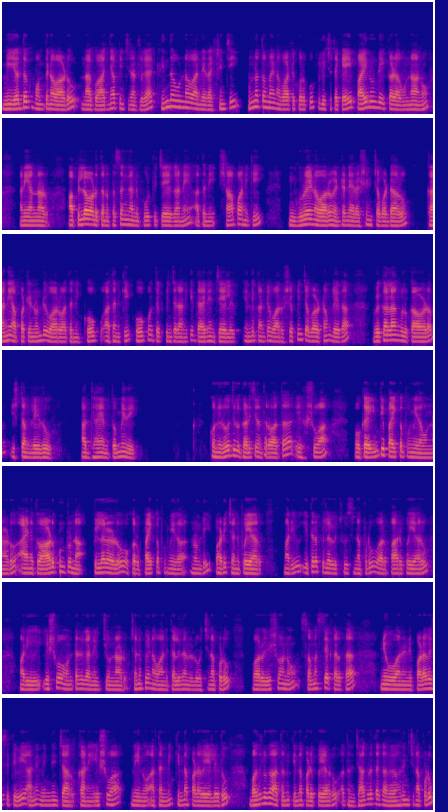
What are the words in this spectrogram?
మీ యొద్దకు పంపినవాడు నాకు ఆజ్ఞాపించినట్లుగా క్రింద ఉన్న వారిని రక్షించి ఉన్నతమైన వాటి కొరకు పిలుచుటకై పైనుండి ఇక్కడ ఉన్నాను అని అన్నాడు. ఆ పిల్లవాడు తన ప్రసంగాన్ని పూర్తి చేయగానే అతని శాపానికి గురైన వారు వెంటనే రక్షించబడ్డారు. కానీ అప్పటి నుండి వారు అతని కోప అతనికి కోపం తెప్పించడానికి ధైర్యం చేయలేదు. ఎందుకంటే వారు శపించబడటం లేదా వికలాంగులు కావడం ఇష్టం లేదు. అధ్యాయం తొమ్మిది. కొన్ని రోజులు గడిచిన తర్వాత యహ్షువ ఒక ఇంటి పైకప్పు మీద ఉన్నాడు. ఆయనతో ఆడుకుంటున్న పిల్లలలో ఒకరు పైకప్పు మీద నుండి పడి చనిపోయారు. మరియు ఇతర పిల్లలు చూసినప్పుడు వారు పారిపోయారు. మరియు యశ్వ ఒంటరిగా నిలిచి ఉన్నాడు. చనిపోయిన వాని తల్లిదండ్రులు వచ్చినప్పుడు వారు యశ్వను సమస్యకర్త నువ్వు వానిని పడవేసితివి అని నిందించారు. కానీ యశ్వ నేను అతన్ని కింద పడవేయలేదు. బదులుగా అతను కింద పడిపోయాడు. అతను జాగ్రత్తగా వ్యవహరించినప్పుడు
